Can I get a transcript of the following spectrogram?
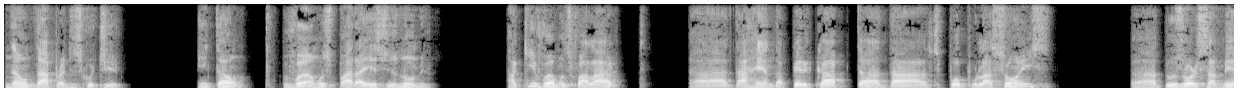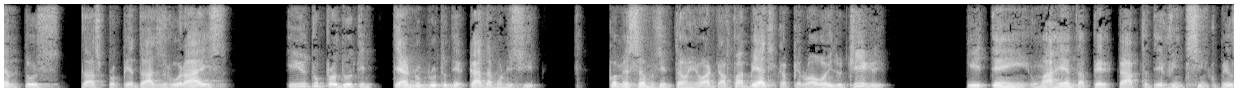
não dá para discutir. Então, vamos para esses números. Aqui vamos falar ah, da renda per capita, das populações, ah, dos orçamentos, das propriedades rurais e do produto interno bruto de cada município. Começamos então em ordem alfabética pelo Arroio do Tigre, que tem uma renda per capita de 25 mil.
